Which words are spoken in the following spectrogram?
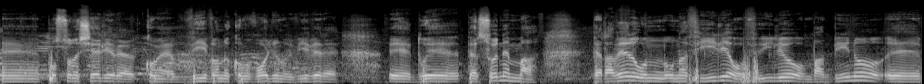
Eh, possono scegliere come vivono, come vogliono vivere eh, due persone, ma per avere un- una figlia o figlio, un bambino, eh,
